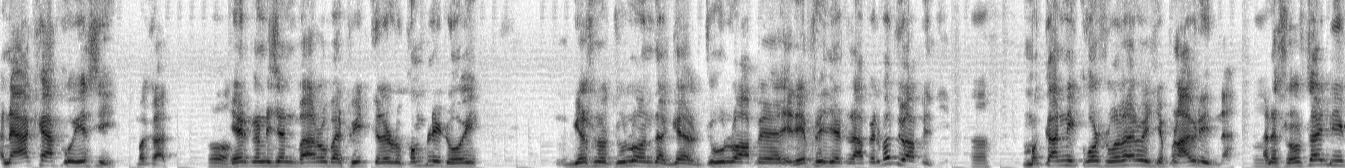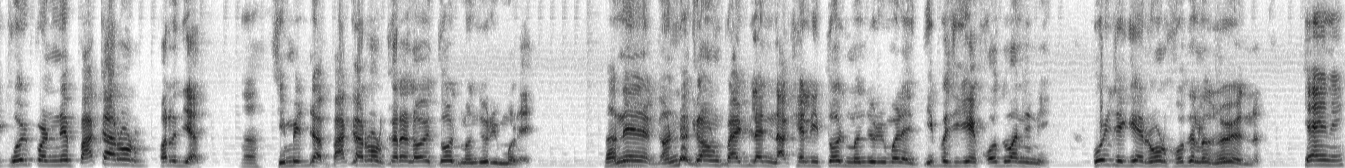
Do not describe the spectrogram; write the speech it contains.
અને આખે આખું એસી મકાન. એર કન્ડિશન બારોબાર ફિટ કરેલું કમ્પ્લીટ હોય. ગેસનો ચૂલો અંદર ગેસ ચૂલો આપે રેફ્રિજરેટર આપે બધું આપી દઈએ મકાનની કોસ્ટ વધારે હોય છે પણ આવી રીતના. અને સોસાયટી કોઈ પણ ને પાકા રોડ ફરજિયાત. હા. સિમેન્ટ પાકા રોડ કરેલા હોય તો જ મંજૂરી મળે. અને અંડરગ્રાઉન્ડ પાઇપલાઇન નાખેલી તો જ મંજૂરી મળે. એ પછી ક્યાંય ખોદવાની નહીં. કોઈ જગ્યાએ રોડ ખોદેલો જોયો જ નથી. ક્યાંય નહીં.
